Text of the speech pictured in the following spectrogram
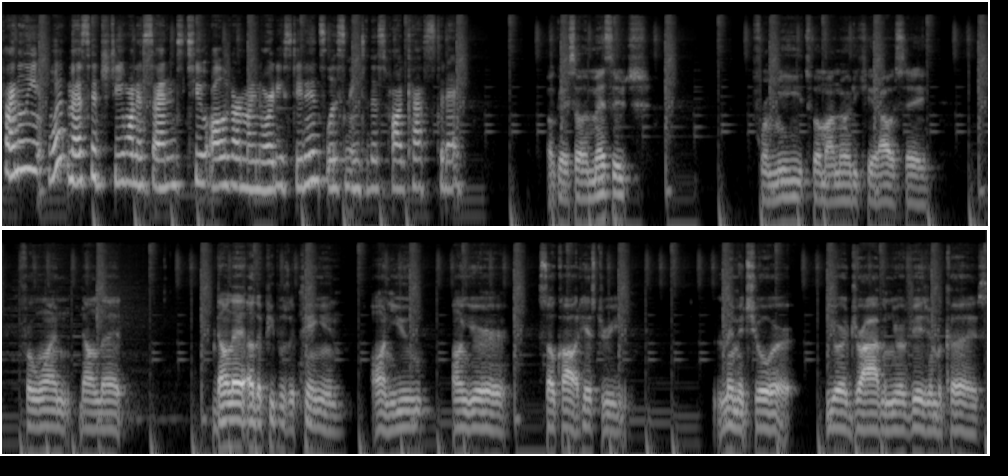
finally what message do you want to send to all of our minority students listening to this podcast today okay so a message from me to a minority kid, I would say, for one, don't let don't let other people's opinion on you, on your so-called history, limit your your drive and your vision because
